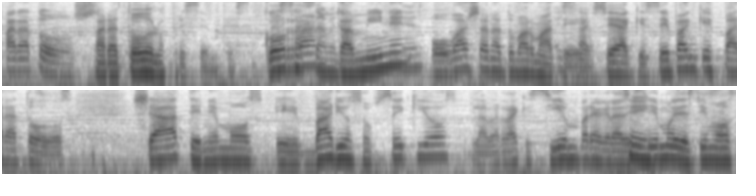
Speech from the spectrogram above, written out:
para todos. para todos los presentes. Corran, caminen o vayan a tomar mate. Exacto. O sea, que sepan que es para todos. Ya tenemos eh, varios obsequios. La verdad que siempre agradecemos y decimos...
